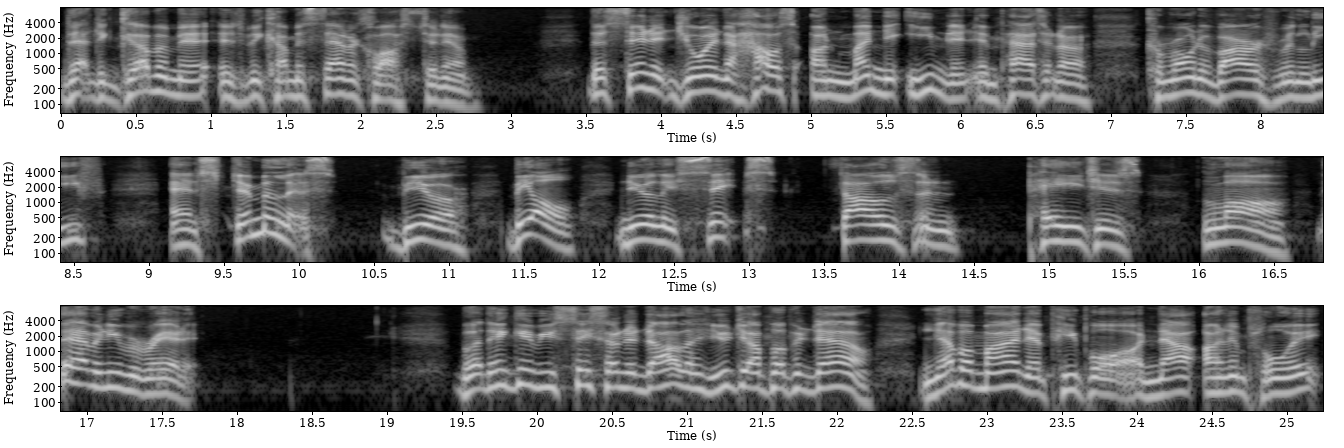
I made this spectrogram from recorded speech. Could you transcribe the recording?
that the government is becoming Santa Claus to them. The Senate joined the House on Monday evening in passing a coronavirus relief and stimulus bill, bill nearly 6,000 pages long. They haven't even read it. But they give you $600, you jump up and down. Never mind that people are now unemployed.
